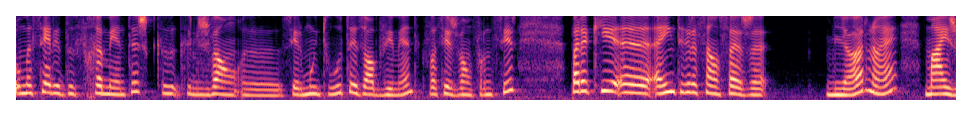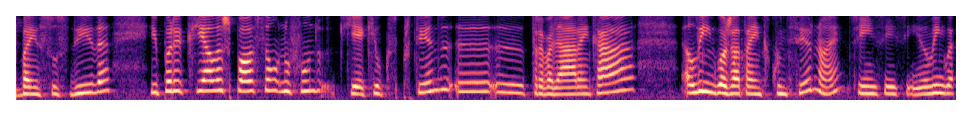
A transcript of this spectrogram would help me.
uma série de ferramentas que, que lhes vão ser muito úteis, obviamente que vocês vão fornecer para que a, eh, a integração seja melhor, não é? Mais bem sucedida e para que elas possam, no fundo, que é aquilo que se pretende, uh, uh, trabalharem cá, a língua já têm que conhecer, não é? Sim, sim, sim. A língua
